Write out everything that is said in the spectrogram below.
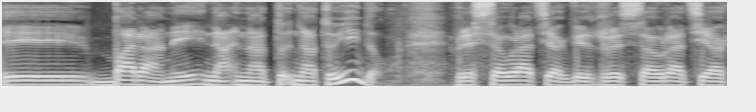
y, barany na, na, to, na to idą. W restauracjach, w restauracjach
